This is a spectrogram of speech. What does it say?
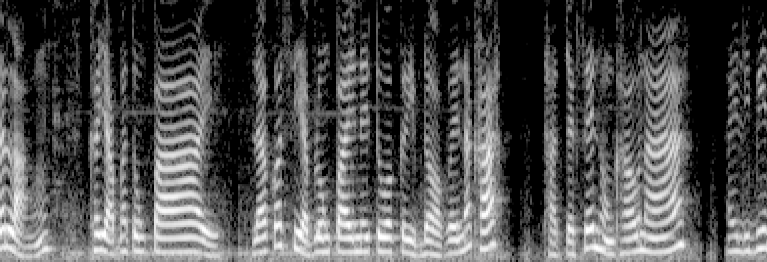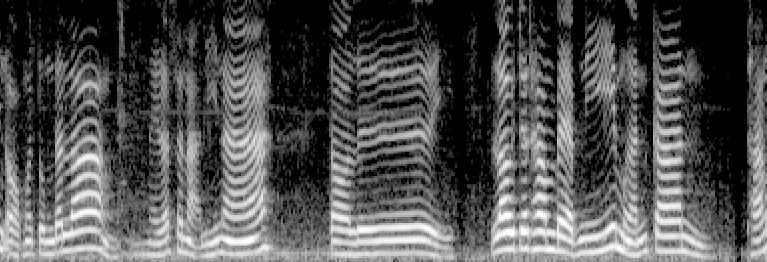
ด้านหลัง ขยับมาตรงปลาย แล้วก็เสียบลงไปในตัวกลีบดอกเลยนะคะ ถัดจากเส้นของเขานะ ให้ริบบิ้นออกมาตรงด้านล่าง ในลักษณะนี้นะ ต่อเลย เราจะทำแบบนี้เหมือนกันทั้ง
